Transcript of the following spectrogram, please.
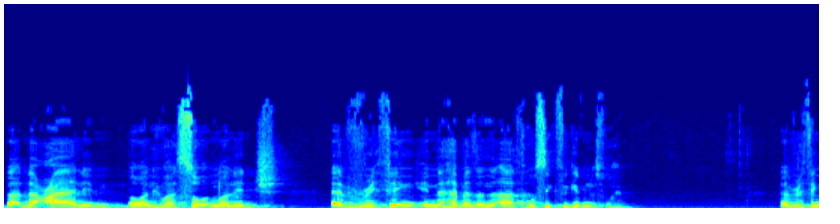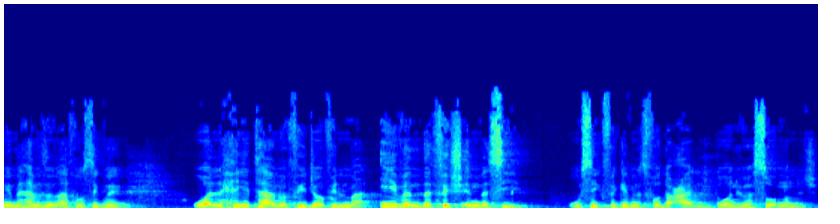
That the alim, the one who has sought knowledge, everything in the heavens and the earth will seek forgiveness for him. Everything in the heavens and the earth will seek forgiveness. وَالْحِيتَانُ فِي جَوْفِ الْمَاءِ Even the fish in the sea will seek forgiveness for the alim, the one who has sought knowledge.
